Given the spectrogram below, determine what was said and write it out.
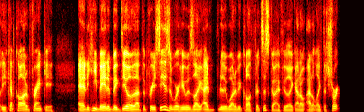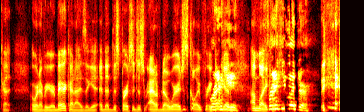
he kept calling him Frankie, and he made a big deal of that the preseason where he was like, "I really want to be called Francisco. I feel like I don't I don't like the shortcut or whatever. You're Americanizing it." And then this person just out of nowhere is just calling Frankie. Again. Frankie. I'm like, Frankie Lindor.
